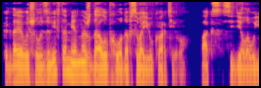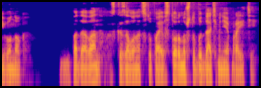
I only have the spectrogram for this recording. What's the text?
Когда я вышел из лифта, Менна ждал у входа в свою квартиру. Пакс сидела у его ног. «Подаван», — сказал он, отступая в сторону, чтобы дать мне пройти.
